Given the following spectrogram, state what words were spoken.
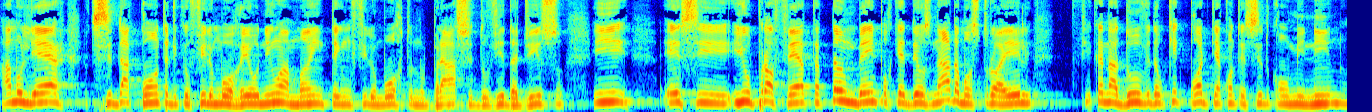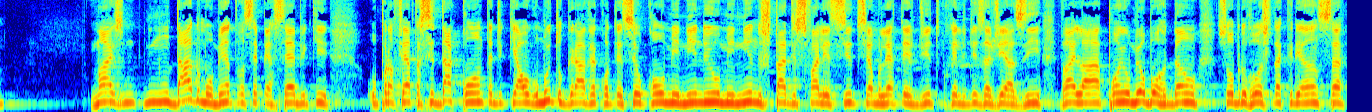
a mulher se dá conta de que o filho morreu, nenhuma mãe tem um filho morto no braço e duvida disso, e, esse, e o profeta também, porque Deus nada mostrou a ele, fica na dúvida o que pode ter acontecido com o menino. Mas em um dado momento você percebe que o profeta se dá conta de que algo muito grave aconteceu com o menino e o menino está desfalecido, se a mulher ter dito, porque ele diz a Geazi: vai lá, põe o meu bordão sobre o rosto da criança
